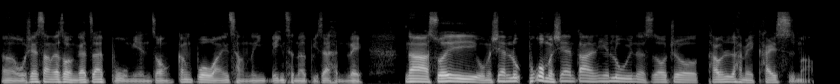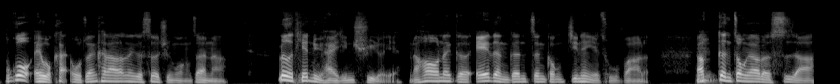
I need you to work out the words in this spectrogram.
呃，我现在上架的时候应该在补眠中，刚播完一场凌凌晨的比赛，很累。那所以我们现在录，不过我们现在当然因为录音的时候就台湾日还没开始嘛。不过，哎，我看我昨天看到那个社群网站啊。乐天女孩已经去了耶，然后那个 Adam 跟真宫今天也出发了，然后更重要的是啊，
